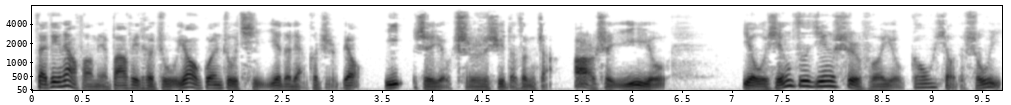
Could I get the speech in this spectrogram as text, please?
在定量方面，巴菲特主要关注企业的两个指标：一是有持续的增长，二是已有有形资金是否有高效的收益。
